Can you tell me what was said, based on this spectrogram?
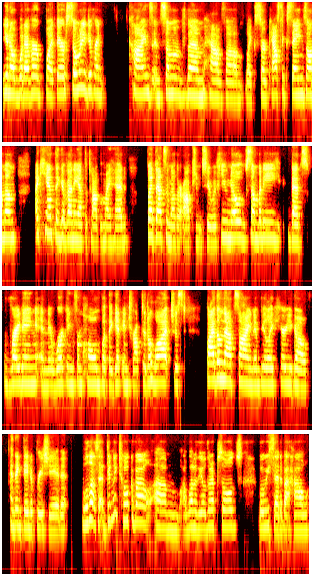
you know whatever. But there are so many different kinds and some of them have um, like sarcastic sayings on them. I can't think of any at the top of my head but that's another option too. If you know somebody that's writing and they're working from home, but they get interrupted a lot, just buy them that sign and be like, here you go. I think they'd appreciate it. Well, that's it. Didn't we talk about um one of the other episodes where we said about how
